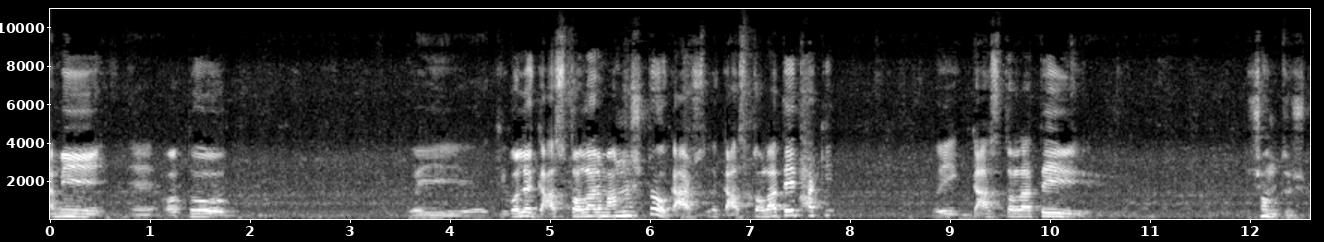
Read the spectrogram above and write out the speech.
আমি অত ওই, কি বলে, গাছতলার মানুষ তো, গাছ, গাছতলাতেই থাকি। ওই গাছতলাতেই সন্তুষ্ট।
